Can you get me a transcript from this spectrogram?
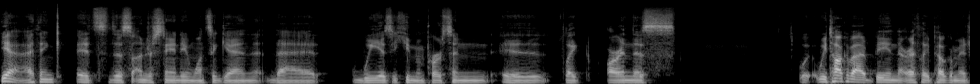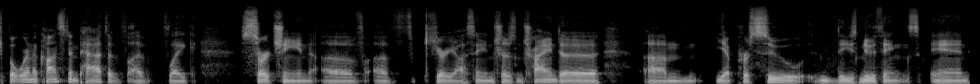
Yeah, I think it's this understanding once again that we as a human person is like are in this we talk about being the earthly pilgrimage, but we're in a constant path of, of like searching of of curiosity and just trying to um yeah pursue these new things. And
